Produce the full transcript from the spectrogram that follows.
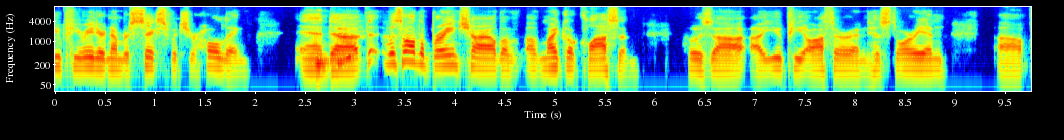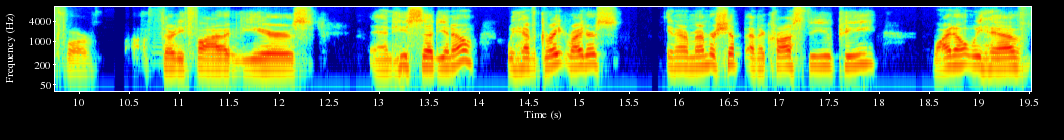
UP Reader number six, which you're holding. And uh, mm-hmm. it was all the brainchild of, of Michael Classen, who's uh, a UP author and historian uh, for 35 years. And he said, you know, we have great writers in our membership and across the UP. Why don't we have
